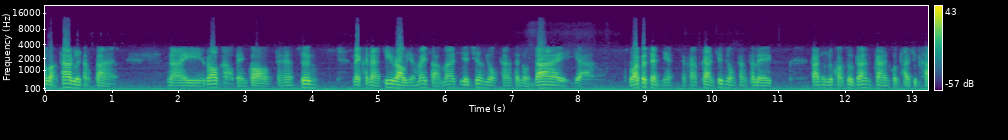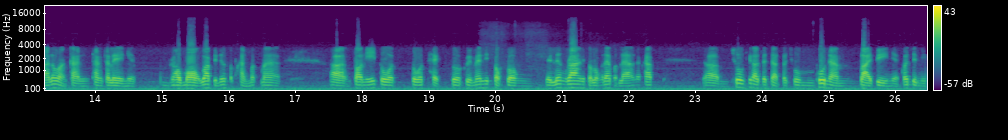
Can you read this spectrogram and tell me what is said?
ระหว่างท่าเรือต่างๆ ในรอบอ่าวแบงกอลนะฮะซึ่งในขณะที่เรายังไม่สามารถที่จะเชื่อมโยงทางถนนได้อย่างร้อยเปอร์เซ็นเนี่ยนะครับการเชื่อมโยงทางทะเล การอำนวยความสะดวกด้านการขนถ่ายสินค้าระหว่างกันทางทะเลเนี่ย เรามองว่าเป็นเรื่องสำคัญมากๆอาตอนนี้ตัวตัวเทคตัว agreement ที่ตกลงในเรื่องร่างนี่ตกลงได้หมดแล้วนะครับอ่าช่วงที่เราจะจัดประชุมผู้นำปลายปีเนี่ยก็จะมี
